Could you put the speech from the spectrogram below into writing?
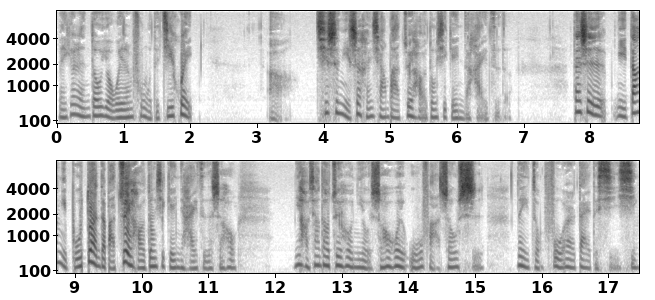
每个人都有为人父母的机会啊。其实你是很想把最好的东西给你的孩子的，但是你当你不断的把最好的东西给你孩子的时候，你好像到最后，你有时候会无法收拾那种富二代的习性。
